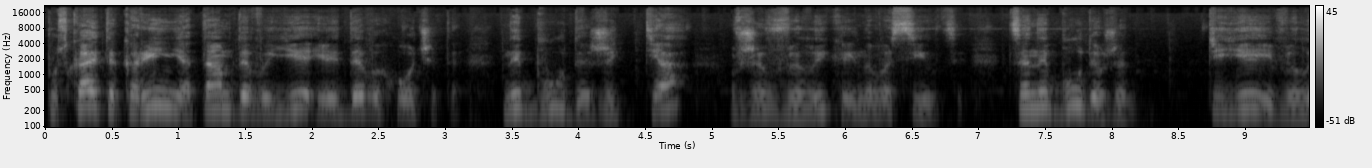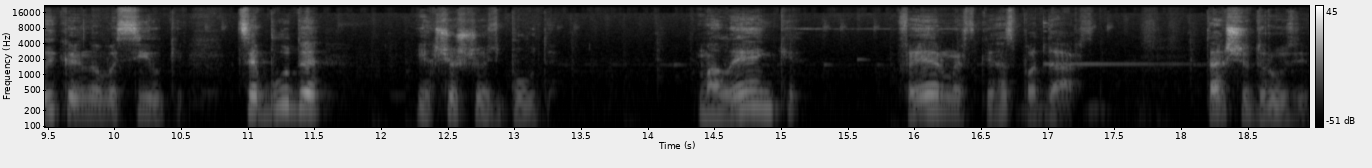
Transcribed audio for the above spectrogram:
пускайте коріння там, де ви є і де ви хочете. Не буде життя вже в Великій Новосілці. Це не буде вже тієї Великої Новосілки. Це буде, якщо щось буде. Маленьке фермерське господарство. Так що, друзі,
